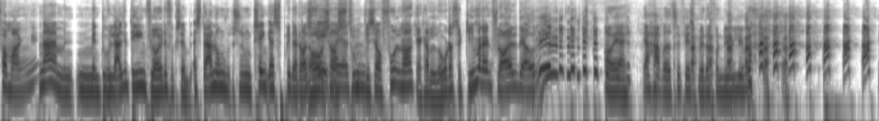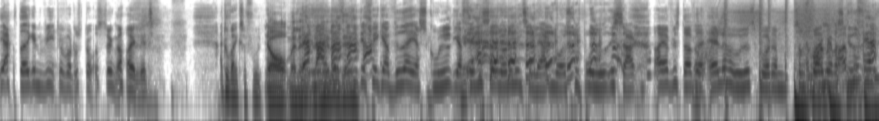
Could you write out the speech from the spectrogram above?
for mange, ikke? Nej, men, men du vil aldrig dele en fløjte, for eksempel. Altså, der er nogle, sådan nogle ting, jeg spritter det også Jo, af, så jeg jeg sådan... hvis jeg var fuld nok, jeg kan da love dig, så giv mig den fløjte der. Åh oh, ja, jeg har været til fest med dig for nylig. jeg har stadig en video, hvor du står og synger højligt. Ej, du var ikke så fuld. Jo, men øh, heller det. Det fik jeg at vide, at jeg skulle. Jeg fik en seddel under min tallerken, hvor jeg skulle bryde ud i sang. Og jeg blev stoppet af alle herude og spurgte om... Som spurgte, om jeg var skide fuld.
